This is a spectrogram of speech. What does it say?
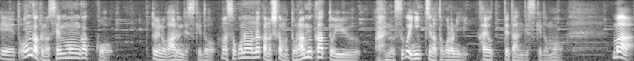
えーと、音楽の専門学校というのがあるんですけど、まあ、そこの中のしかもドラム科というあのすごいニッチなところに通ってたんですけどもま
